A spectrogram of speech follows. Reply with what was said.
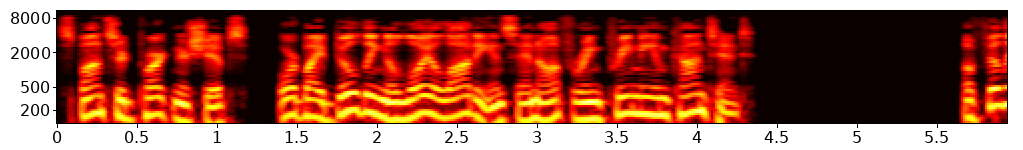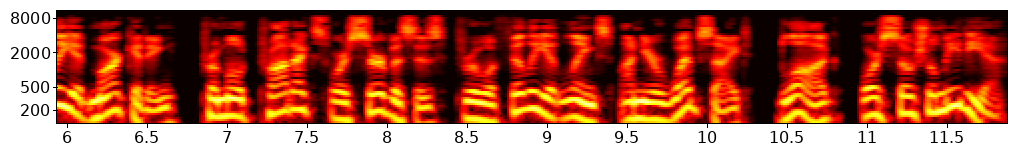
sponsored partnerships, or by building a loyal audience and offering premium content. Affiliate marketing. Promote products or services through affiliate links on your website, blog, or social media.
